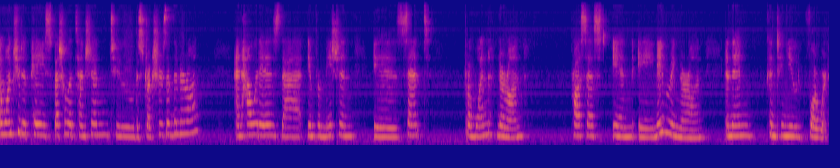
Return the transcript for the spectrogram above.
I want you to pay special attention to the structures of the neuron and how it is that information is sent from one neuron, processed in a neighboring neuron, and then continued forward.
